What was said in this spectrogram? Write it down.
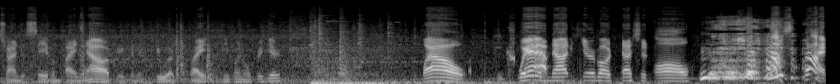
trying to save them by now if you're gonna do it, right? Anyone over here? Wow. Way to not care about Tesh at all. Who's that?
